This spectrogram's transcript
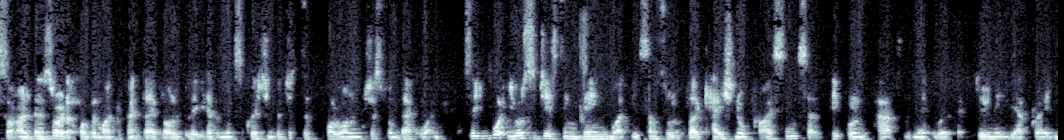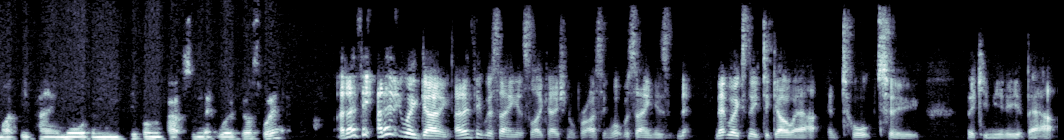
So I'm, sorry to hog the microphone, David. I'll let you have the next question, but just to follow on just from that one. So what you're suggesting then might be some sort of locational pricing. So people in parts of the network that do need the upgrade might be paying more than people in parts of the network elsewhere. I don't think I don't think we're going. I don't think we're saying it's locational pricing. What we're saying is net, networks need to go out and talk to the community about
